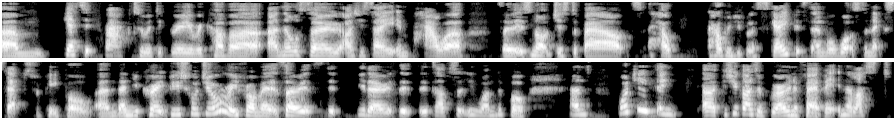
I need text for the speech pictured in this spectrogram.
um, get it back to a degree, recover, and also, as you say, empower. So it's not just about help helping people escape. It's then, well, what's the next steps for people? And then you create beautiful jewelry from it. So it's, it, you know, it, it's absolutely wonderful. And what do you think? Because uh, you guys have grown a fair bit in the last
